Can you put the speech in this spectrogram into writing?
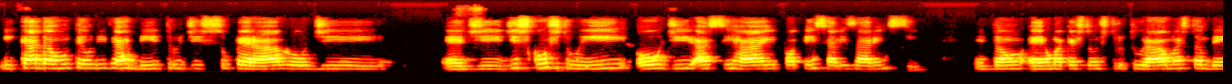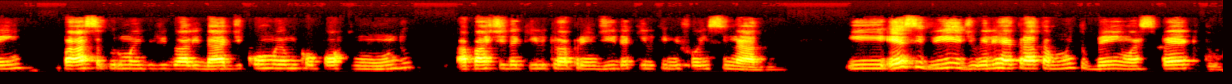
e cada um tem o livre arbítrio de superá-lo ou de é, de desconstruir ou de acirrar e potencializar em si. Então, é uma questão estrutural, mas também passa por uma individualidade de como eu me comporto no mundo a partir daquilo que eu aprendi, daquilo que me foi ensinado. E esse vídeo, ele retrata muito bem um aspecto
